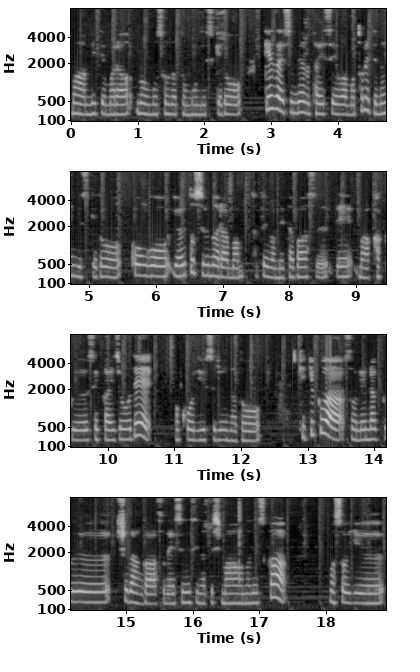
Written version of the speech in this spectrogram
まあ見てもらうのもそうだと思うんですけど、現在そのような体制はまあ取れてないんですけど、今後やるとするなら、まあ、例えばメタバースで、まあ各世界上で交流するなど、結局はその連絡手段がその SNS になってしまうのですが、まあそういう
